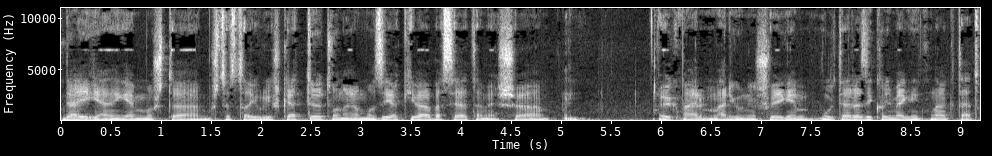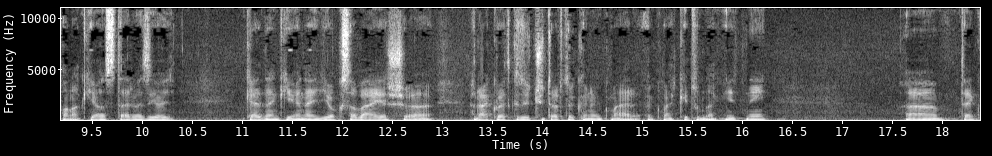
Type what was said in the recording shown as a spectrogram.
De igen, igen, most, most ezt a július 2-t van olyan mozi, akivel beszéltem, és ők már, már június végén úgy tervezik, hogy megnyitnak, tehát van, aki azt tervezi, hogy kedden kijön egy jogszabály, és rákövetkező csütörtökön ők már, ők már ki tudnak nyitni. Tehát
